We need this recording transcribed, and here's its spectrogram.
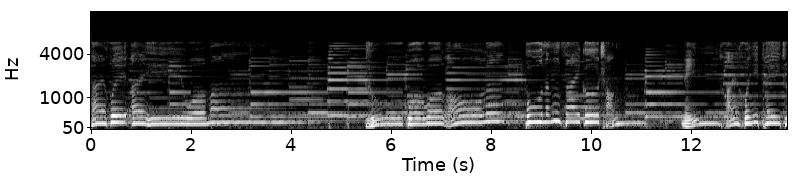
还会爱我吗？如果我老了不能再歌唱，你还会陪着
